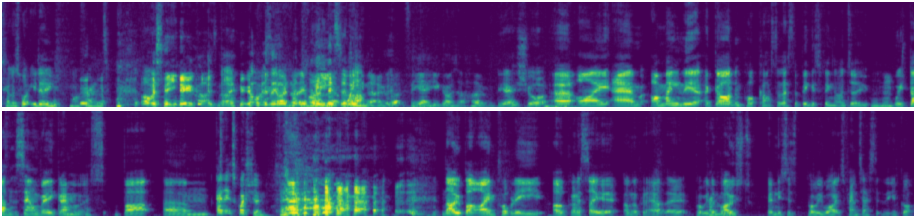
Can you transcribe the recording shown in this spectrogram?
Tell us what you do, my friend. Obviously, you guys know. Obviously, I know. But Yeah, we, know, listener- we know, but for yeah, you guys at home. Yeah, sure. Uh, I am. I'm mainly a, a garden podcaster. That's the biggest thing I do, Mm-hmm. which doesn't sound very glamorous, but um, Okay, next question. no, but I'm probably. I'm gonna say it. I'm gonna put it out there. Probably Crack the on. most, and this is probably why it's fantastic that you've got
